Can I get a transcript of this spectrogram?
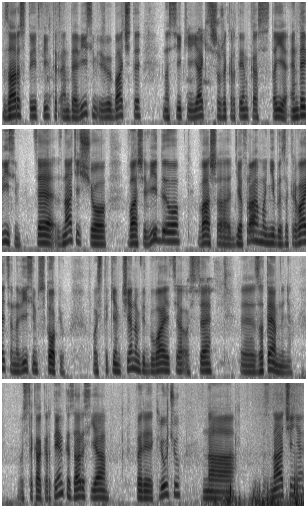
зараз стоїть фільтр ND8, і ви бачите, настільки якісніша вже картинка стає. ND8 це значить, що ваше відео, ваша діафрагма ніби закривається на 8 стопів. Ось таким чином відбувається ось це затемнення. Ось така картинка. Зараз я переключу на значення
